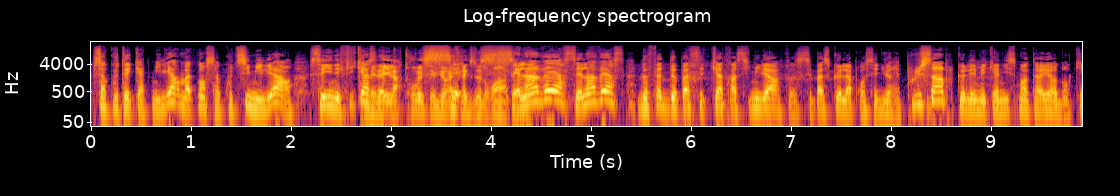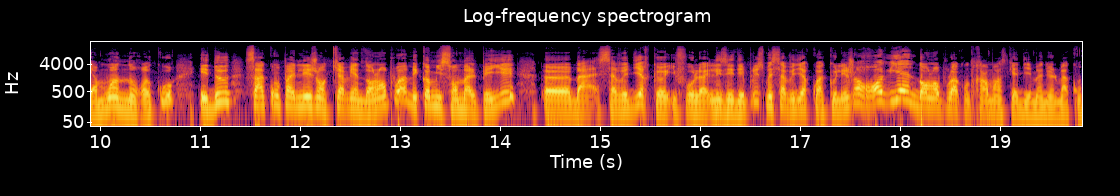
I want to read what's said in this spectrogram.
ça coûtait 4 milliards, maintenant ça coûte 6 milliards. C'est inefficace. Mais là, il a retrouvé ses vieux réflexes de droite. C'est l'inverse, c'est l'inverse. Le fait de passer de 4 à 6 milliards, c'est parce que la procédure est plus simple que les mécanismes antérieurs, donc il y a moins de non-recours. Et deux, ça accompagne les gens qui reviennent dans l'emploi, mais comme ils sont mal payés, euh, bah, ça veut dire qu'il faut les aider plus, mais ça veut dire quoi? Que les gens reviennent dans l'emploi, contrairement à ce qu'a dit Emmanuel Macron.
